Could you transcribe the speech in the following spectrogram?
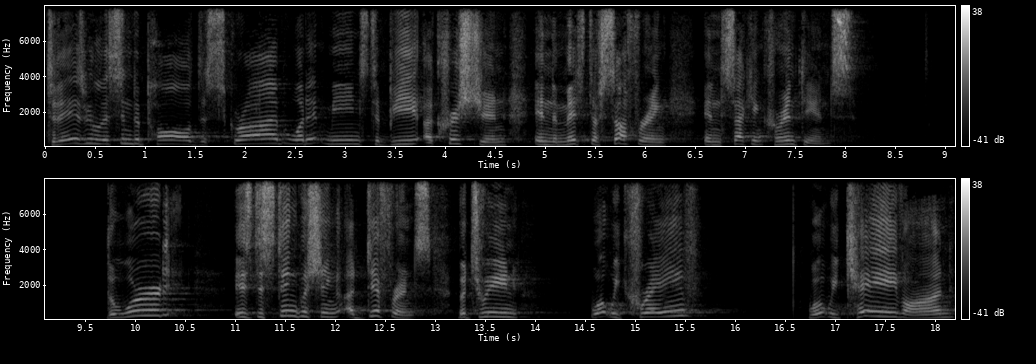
Today, as we listen to Paul describe what it means to be a Christian in the midst of suffering in 2 Corinthians, the word is distinguishing a difference between what we crave, what we cave on,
